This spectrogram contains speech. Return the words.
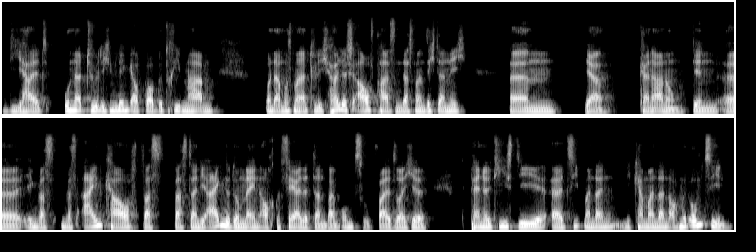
die halt unnatürlichen Linkaufbau betrieben haben. Und da muss man natürlich höllisch aufpassen, dass man sich da nicht ähm, ja, keine Ahnung, den äh, irgendwas, irgendwas einkauft, was, was dann die eigene Domain auch gefährdet dann beim Umzug, weil solche Penalties, die äh, zieht man dann, die kann man dann auch mit umziehen.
